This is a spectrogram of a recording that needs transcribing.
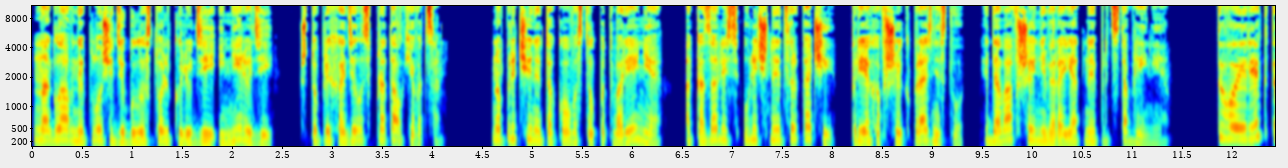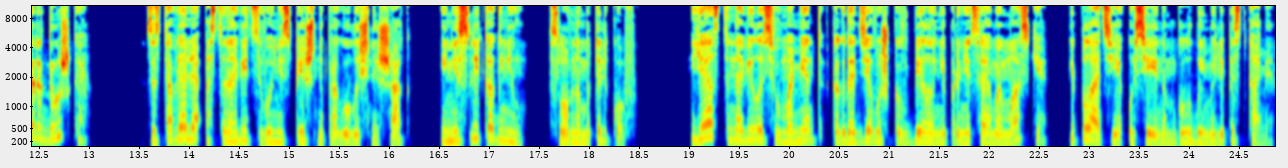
На главной площади было столько людей и нелюдей, что приходилось проталкиваться. Но причиной такого столпотворения оказались уличные циркачи, приехавшие к празднеству и дававшие невероятные представления. «Твой ректор душка!» Заставляли остановить свой неспешный прогулочный шаг и несли к огню, словно мотыльков. Я остановилась в момент, когда девушка в белой непроницаемой маске и платье, усеянном голубыми лепестками,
